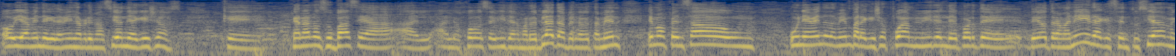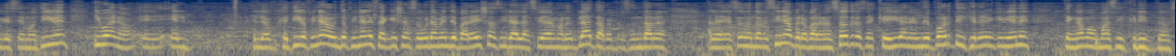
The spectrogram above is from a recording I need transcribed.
obviamente que también la premiación de aquellos que ganaron su pase a, los Juegos Evita de Mar del Plata, pero también hemos pensado un, evento también para que ellos puedan vivir el deporte de otra manera, que se entusiasmen, que se motiven y bueno, eh, el el objetivo final, el punto final es aquello seguramente para ellos ir a la ciudad de Mar del Plata, representar a la delegación santafesina, pero para nosotros es que vivan el deporte y que el año que viene tengamos más inscriptos.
